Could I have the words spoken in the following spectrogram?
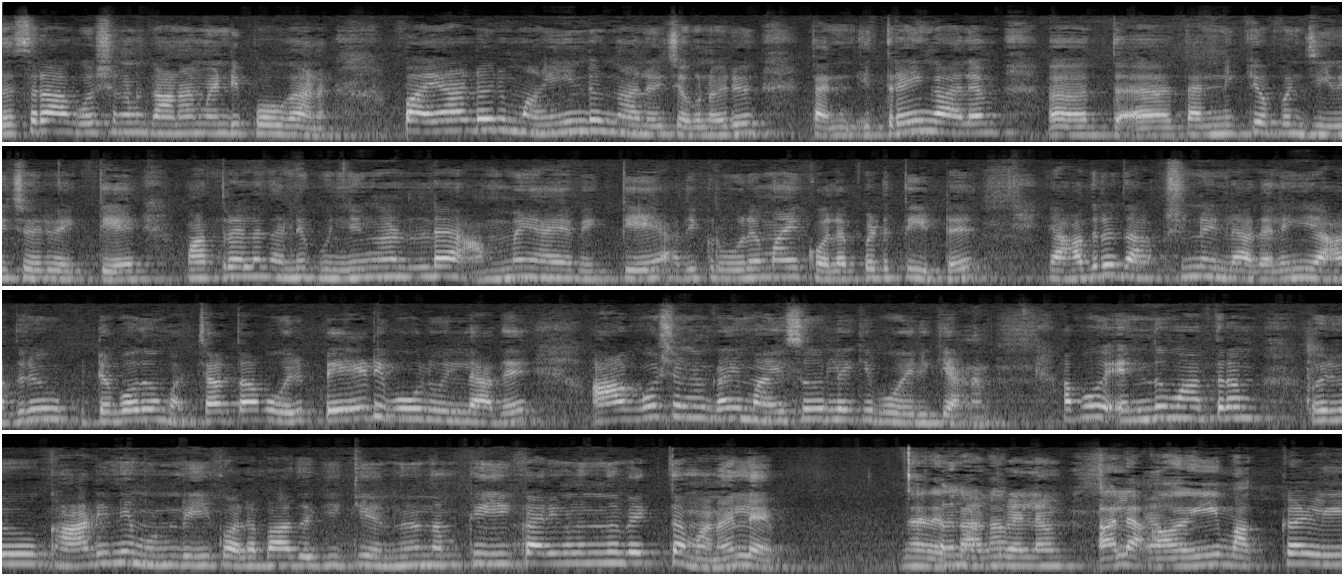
ദസറ ആഘോഷങ്ങൾ കാണാൻ വേണ്ടി പോവുകയാണ്. അപ്പോൾ അയാളുടെ ഒരു മൈൻഡ് ഒന്ന് ആലോചിച്ച് നോക്കണം. ഒരു തൻ ഇത്രയും കാലം തന്നിക്കൊപ്പം ജീവിച്ച ഒരു വ്യക്തിയെ മാത്രമല്ല തന്റെ കുഞ്ഞുങ്ങളുടെ അമ്മയായ വ്യക്തിയെ അതിക്രൂരമായി കൊലപ്പെടുത്തിയിട്ട് യാതൊരു ദാക്ഷിണ്യം ഇല്ലാതെ അല്ലെങ്കിൽ യാതൊരു കുറ്റബോധവും പശ്ചാത്താപവും ഒരു പേടി പോലും ഇല്ലാതെ ആഘോഷങ്ങൾക്കായി മൈസൂരിലേക്ക് പോയിരിക്കുകയാണ്. അപ്പോൾ എന്തുമാത്രം ഒരു കാഠിന്യമുണ്ട് ഈ കൊലപാതകിക്ക് എന്ന് നമുക്ക് ഈ കാര്യങ്ങളിൽ നിന്ന് വ്യക്തമാണ് അല്ലേ? അല്ല ഈ മക്കൾ ഈ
